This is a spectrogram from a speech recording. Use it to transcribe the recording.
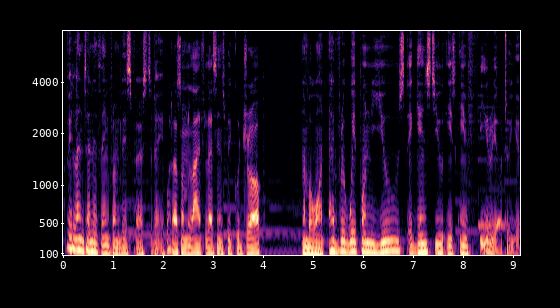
Have you learned anything from this verse today? What are some life lessons we could drop? Number one, every weapon used against you is inferior to you.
